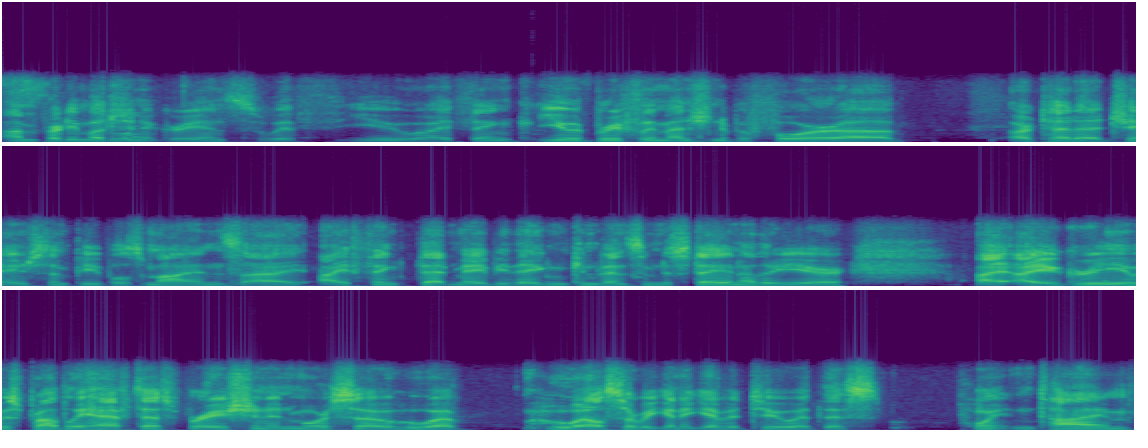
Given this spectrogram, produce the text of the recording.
I'm pretty much in agreement with you. I think you had briefly mentioned it before. Uh, Arteta had changed some people's minds. I, I think that maybe they can convince him to stay another year. I, I agree. It was probably half desperation and more so who who else are we going to give it to at this point in time?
